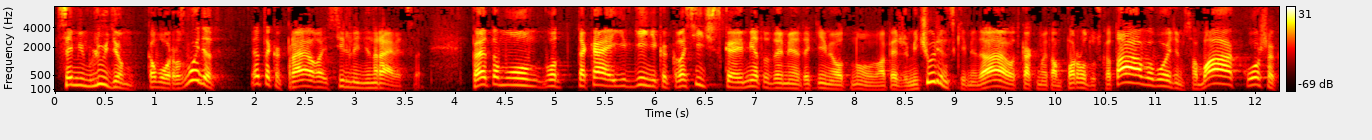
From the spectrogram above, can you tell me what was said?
самим людям, кого разводят, это, как правило, сильно не нравится. Поэтому вот такая Евгеника классическая методами такими вот, ну, опять же, мичуринскими, да, вот как мы там породу скота выводим, собак, кошек,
